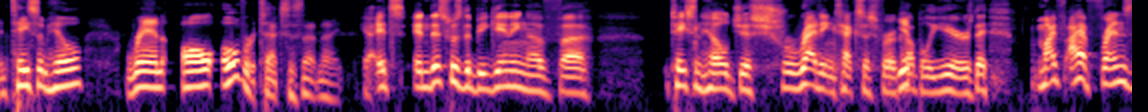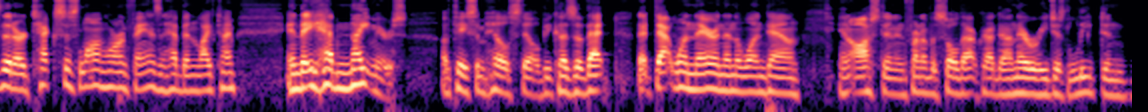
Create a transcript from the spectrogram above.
And Taysom Hill ran all over Texas that night. Yeah, it's and this was the beginning of uh, Taysom Hill just shredding Texas for a Yep. couple of years. They, my, I have friends that are Texas Longhorn fans and have been lifetime, and they have nightmares of Taysom Hill still because of that that that one there and then the one down in Austin in front of a sold out crowd down there where he just leaped and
